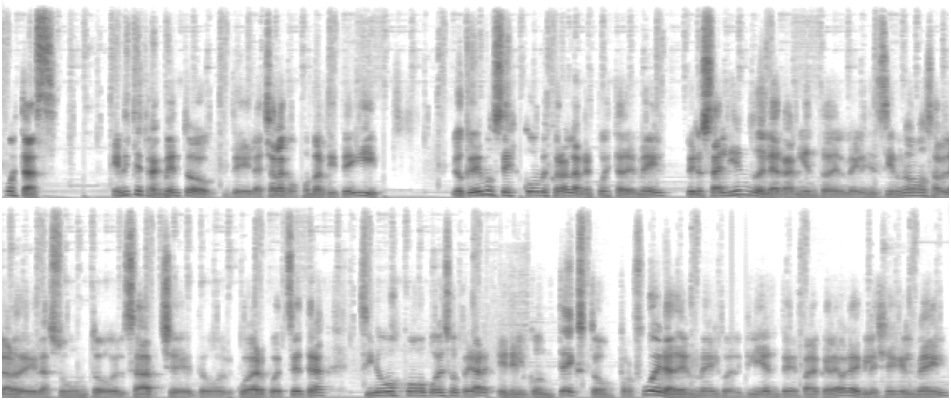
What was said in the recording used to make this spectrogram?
¿Cómo estás? En este fragmento de la charla con Juan Martitegui, lo que vemos es cómo mejorar la respuesta de mail, pero saliendo de la herramienta del mail. Es decir, no vamos a hablar del asunto, el subject o el cuerpo, etcétera, sino vos cómo podés operar en el contexto, por fuera del mail con el cliente, para que a la hora de que le llegue el mail,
